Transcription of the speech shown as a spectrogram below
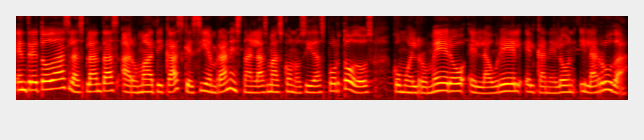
Entre todas las plantas aromáticas que siembran están las más conocidas por todos, como el romero, el laurel, el canelón y la ruda,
